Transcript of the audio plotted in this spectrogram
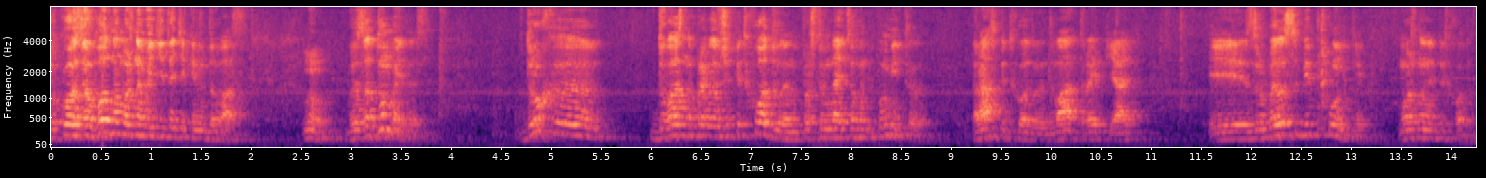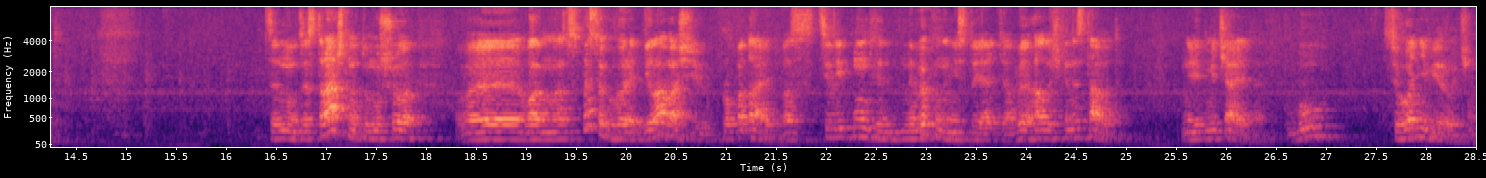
до кого завгодно можна видіти, тільки не до вас. Ну, ви задумайтесь. Вдруг е, до вас, наприклад, вже підходили, ну просто ви навіть цього не помітили. Раз підходили, два, три, п'ять. І зробили собі пунктик. Можна не підходити. Це, ну, це страшно, тому що ви, вам список говорить, діла ваші пропадають. У вас цілі пункти не виконані стоять, а ви галочки не ставите, не відмічаєте. Був сьогодні віруючим.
